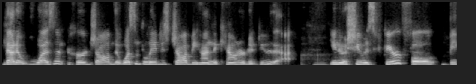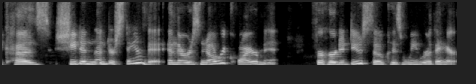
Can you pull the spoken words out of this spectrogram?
that it wasn't her job that wasn't the lady's job behind the counter to do that you know she was fearful because she didn't understand it. And there was no requirement for her to do so because we were there.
